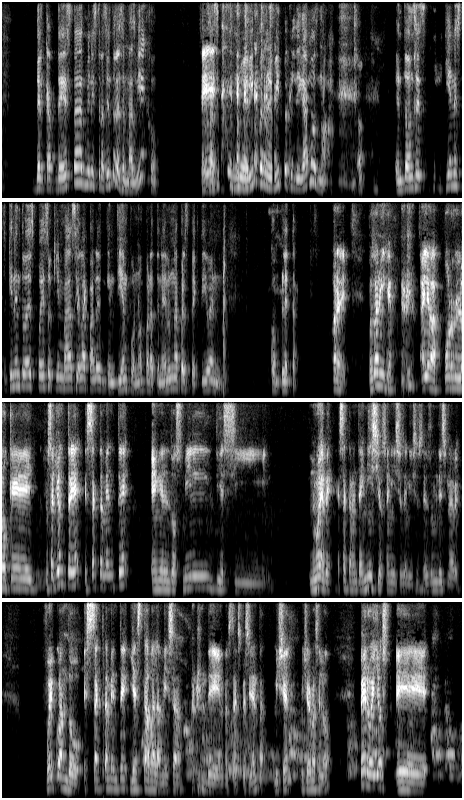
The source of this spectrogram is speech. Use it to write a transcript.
del de esta administración tú eres el más viejo. Sí. O sea, nuevito, nuevito, que digamos, no. Entonces, ¿quién, es, ¿quién entró después o quién va hacia la par en, tiempo, no? Para tener una perspectiva en, completa. Órale. Pues bueno, Inge, ahí le va. Por lo que, o sea, yo entré exactamente en el 2019, exactamente, a inicios, inicios, inicios, de 2019 fue cuando exactamente ya estaba la mesa de nuestra expresidenta, Michelle, Michelle Barceló, pero ellos, eh,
